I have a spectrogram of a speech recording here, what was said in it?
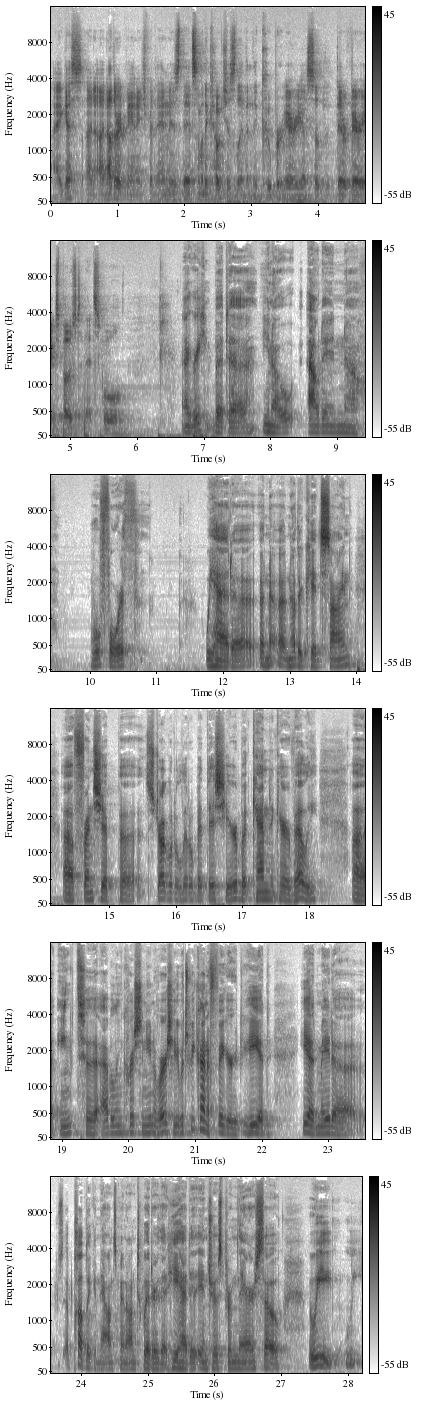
I guess an, another advantage for them is that some of the coaches live in the Cooper area, so they're very exposed to that school. I agree, but uh, you know, out in uh, Wolfforth, we had uh, an- another kid sign. Uh, Frenship uh, struggled a little bit this year, but Camden Caravelli uh, inked to Abilene Christian University, which we kind of figured he had he had made a, a, public announcement on Twitter that he had an interest from there. So we we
